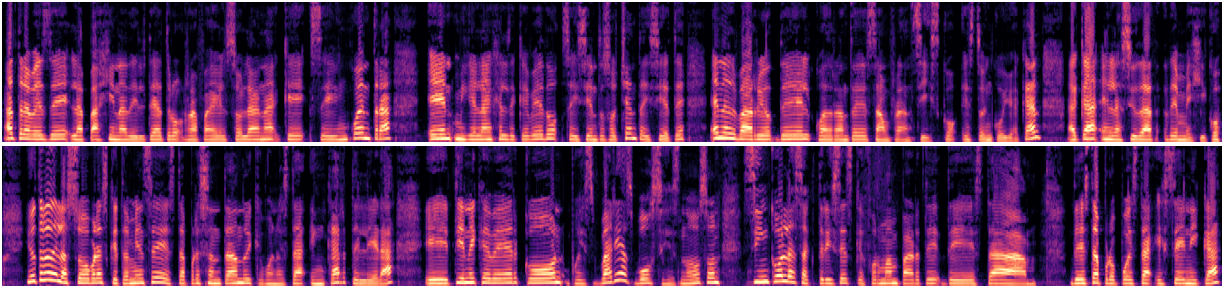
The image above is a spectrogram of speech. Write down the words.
a través de la página del Teatro Rafael Solana que se encuentra en Miguel Ángel de Quevedo 687 en el barrio del cuadrante de San Francisco, esto en Coyoacán, acá en la Ciudad de México. Y otra de las obras que también se está presentando y que bueno está en cartelera eh, tiene que ver con pues varias voces, ¿no? Son cinco las actrices que forman parte de esta, de esta propuesta escénica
